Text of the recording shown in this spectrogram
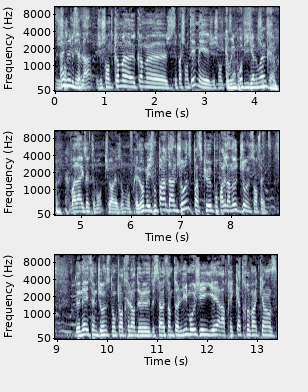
Je Ah, chante que celle-là. Je chante comme euh, comme euh, je sais pas chanter, mais je chante que Comme une brebis galloise. Voilà, exactement. Tu as raison, mon Fredo. Mais je vous parle d'un Jones parce que pour parler d'un autre Jones en fait, de Nathan Jones, donc l'entraîneur de, Southampton, limogé hier après 95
